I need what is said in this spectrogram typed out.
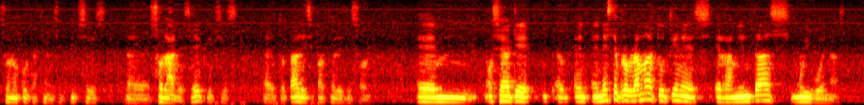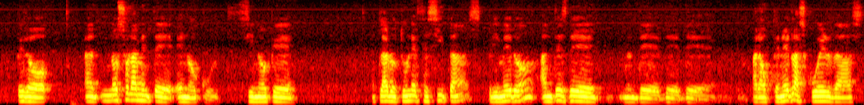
son ocultaciones, eclipses eh, solares, ¿eh? eclipses eh, totales y parciales de sol. Em, o sea que en, en, este programa tú tienes herramientas muy buenas, pero no solamente en Occult, sino que, claro, tú necesitas primero, antes de, de, de, de para obtener las cuerdas,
